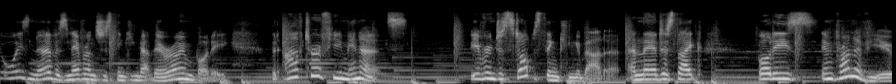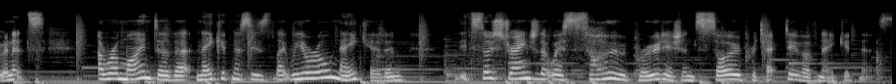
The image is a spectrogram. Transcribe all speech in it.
It's always nervous and everyone's just thinking about their own body. But after a few minutes, everyone just stops thinking about it and they're just like, bodies in front of you. And it's a reminder that nakedness is like we are all naked. And it's so strange that we're so prudish and so protective of nakedness.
